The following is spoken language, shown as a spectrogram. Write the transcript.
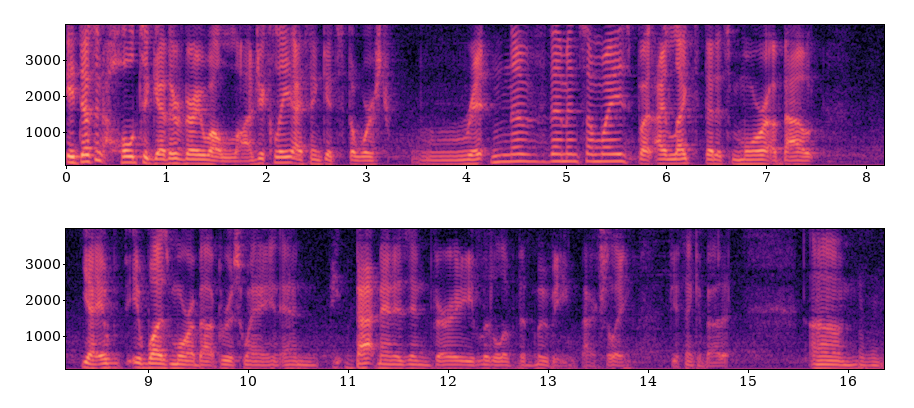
it doesn't hold together very well logically. I think it's the worst written of them in some ways, but I liked that it's more about yeah, it, it was more about Bruce Wayne and Batman is in very little of the movie actually, if you think about it. Um,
